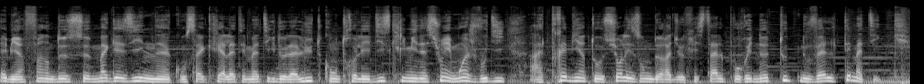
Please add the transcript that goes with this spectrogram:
Eh bien, fin de ce magazine consacré à la thématique de la lutte contre les discriminations. Et moi, je vous dis à très bientôt sur les ondes de Radio Cristal pour une toute nouvelle thématique.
